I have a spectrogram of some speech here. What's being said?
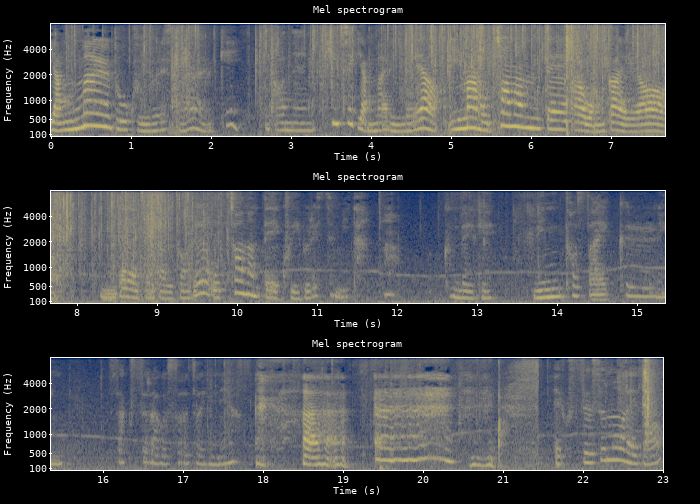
양말도 구입을 했어요. 이렇게. 이거는 피직 양말인데요. 25,000원대가 원가예요. 근데 제가 이거를 5,000원대에 구입을 했습니다. 근데 이게 윈터 사이클링 삭스라고 써져 있네요. X 스몰에서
